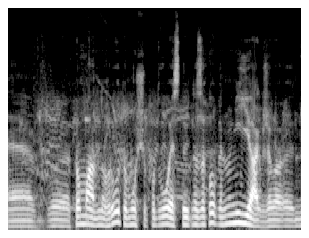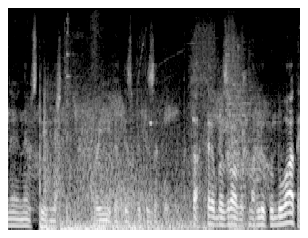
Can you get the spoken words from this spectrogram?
е, в командну гру, тому що по двоє стоять на захопленні, ну ніяк вже е, не, не встигнеш ти проїхати, збити захоплення. Так, треба зразу ж на глюк вибивати.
